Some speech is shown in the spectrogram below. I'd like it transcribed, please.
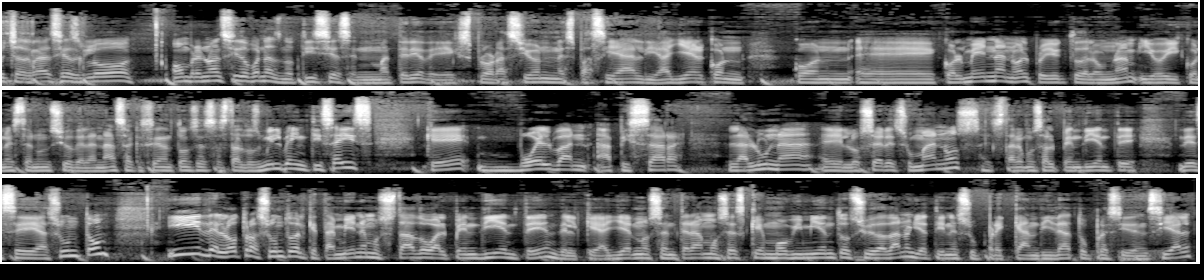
Muchas gracias, Glo. Hombre, no han sido buenas noticias en materia de exploración espacial. Y ayer con, con eh, Colmena, ¿no? El proyecto de la UNAM, y hoy con este anuncio de la NASA que será entonces hasta el 2026 que vuelvan a pisar la Luna, eh, los seres humanos. Estaremos al pendiente de ese asunto. Y del otro asunto del que también hemos estado al pendiente, del que ayer nos enteramos, es que Movimiento Ciudadano ya tiene su precandidato presidencial.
